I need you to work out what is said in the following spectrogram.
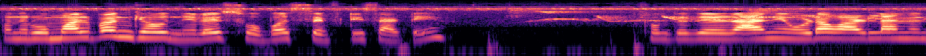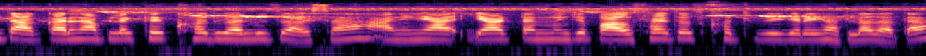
पण रुमाल पण घेऊन नेलंय सोबत सेफ्टीसाठी. फक्त ते रान एवढा वाढला नंतर कारण आपल्याला ते खत घालूचं असा. आणि या या टाइम म्हणजे पावसाळ्यातच खत वगैरे घातला जाता.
